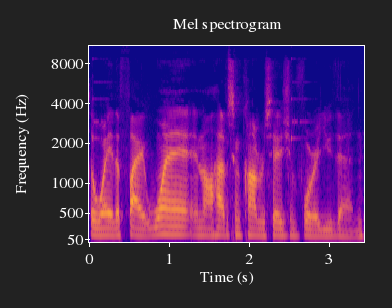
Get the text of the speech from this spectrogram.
the way the fight went, and I'll have some conversation for you then.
